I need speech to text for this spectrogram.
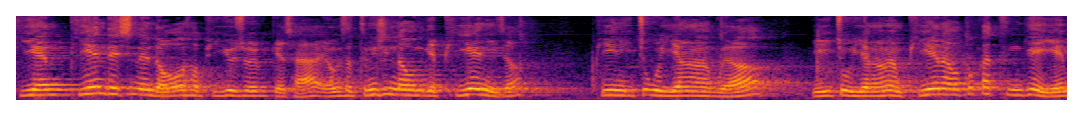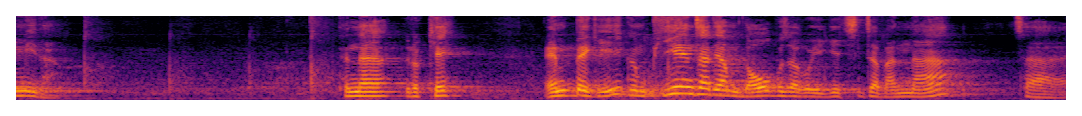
bn, bn 대신에 넣어서 비교 좀 해볼게요. 자, 여기서 등식 나오는 게 bn이죠. bn 이쪽으로 이항하고요. 얘 이쪽으로 이항하면 bn하고 똑같은 게 얘입니다. 됐나요? 이렇게. n 빼기. 그럼 bn 자리 한번 넣어보자고. 이게 진짜 맞나? 자,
